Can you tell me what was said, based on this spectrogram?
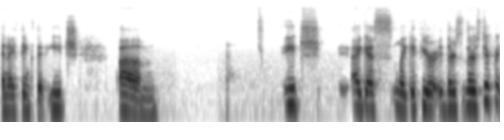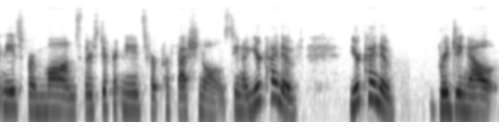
And i think that each um each i guess like if you're there's there's different needs for moms there's different needs for professionals. You know you're kind of you're kind of bridging out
